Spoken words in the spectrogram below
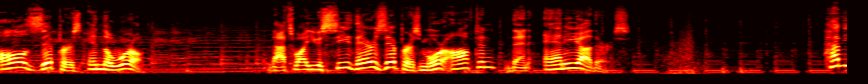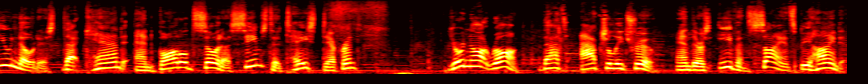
all zippers in the world. That's why you see their zippers more often than any others. Have you noticed that canned and bottled soda seems to taste different? You're not wrong, that's actually true, and there's even science behind it.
